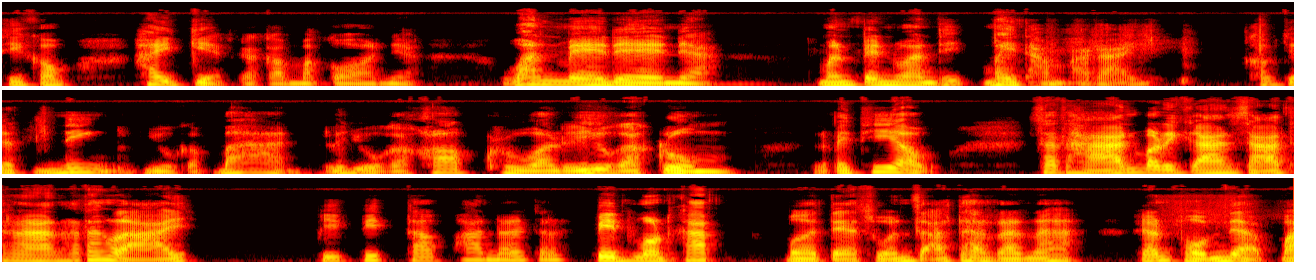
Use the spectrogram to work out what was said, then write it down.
ที่เขาให้เกียรติกับกรรมกรเนี่ยวัน May Day เนี่ยมันเป็นวันที่ไม่ทำอะไร เขาจะนิ่งอยู่กับบ้าน แล้วอยู่กับครอบครัวหรืออยู่กับกลุ่มหรือไปเที่ยว สถานบริการสาธารณะทั้งหลาย พิพิธภัณฑ์อะไรปิดหมดครับ เปิดแต่สวนสาธารณะฉะนั้นผมเนี่ยไป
